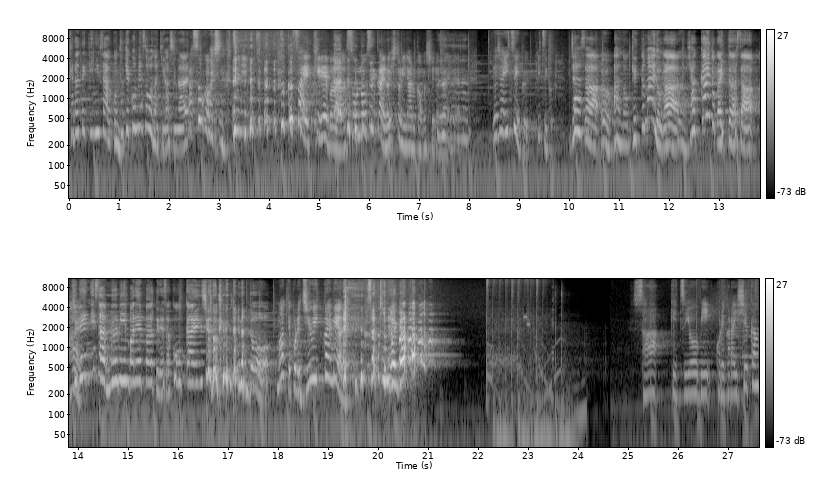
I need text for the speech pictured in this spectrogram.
キャラ的にさこう溶け込めそうな気がしない、あそうかもしれない。普通に服さえ着ればその世界の人になるかもしれないね。えじゃあいつ行く？いつ行く？じゃあさ、うん。あのゲットマイルがうん。100回とか行ったらさ、はい。記念にさムーミンバレーパークでさ公開収録みたいなのど待ってこれ11回目やで。う さっきのが さあ月曜日これから1週間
